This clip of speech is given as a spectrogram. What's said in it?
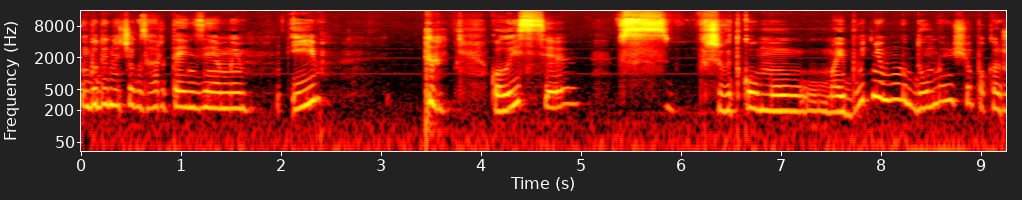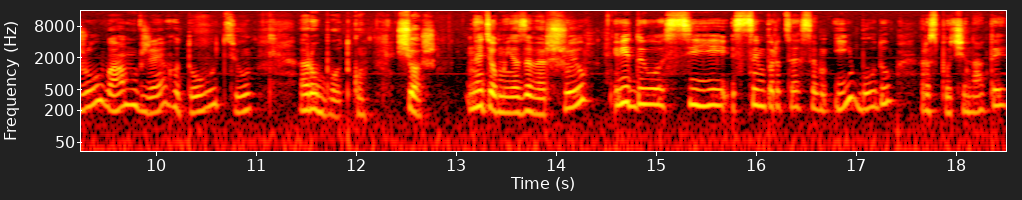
будиночок з гортензіями. І колись е, в швидкому майбутньому, думаю, що покажу вам вже готову цю роботку. Що ж, на цьому я завершую відео з, цієї, з цим процесом і буду розпочинати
